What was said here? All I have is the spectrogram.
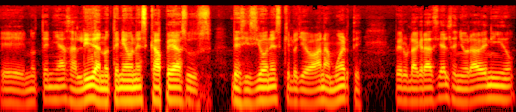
Eh, no tenía salida, no tenía un escape a sus decisiones que lo llevaban a muerte. Pero la gracia del Señor ha venido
